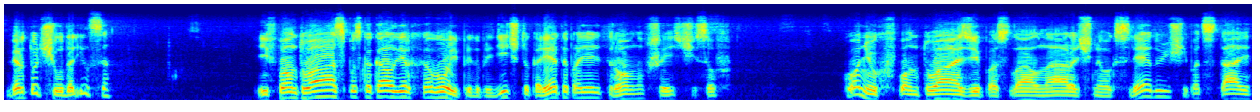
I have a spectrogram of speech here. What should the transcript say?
Бертуччи удалился, и в Понтуаз поскакал верховой предупредить, что карета проедет ровно в шесть часов. Конюх в Понтуазе послал Нарочного к следующей подставе,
